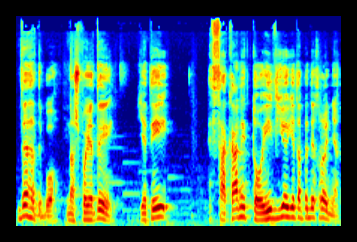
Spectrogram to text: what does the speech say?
Δεν θα την πω. Να σου πω γιατί. Γιατί θα κάνει το ίδιο για τα 5 χρόνια.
